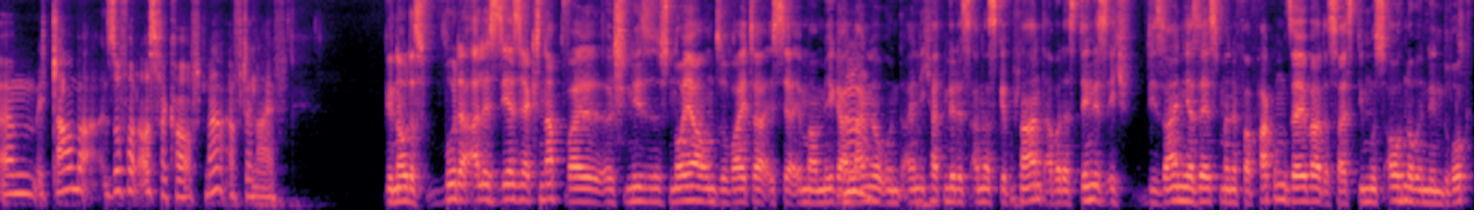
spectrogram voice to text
ähm, ich glaube, sofort ausverkauft, ne, auf der Knife. Genau, das wurde alles sehr, sehr knapp, weil äh, chinesisches Neujahr und so weiter ist ja immer mega mhm. lange und eigentlich hatten wir das anders geplant. Aber das Ding ist, ich design ja selbst meine Verpackung selber, das heißt, die muss auch noch in den Druck.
